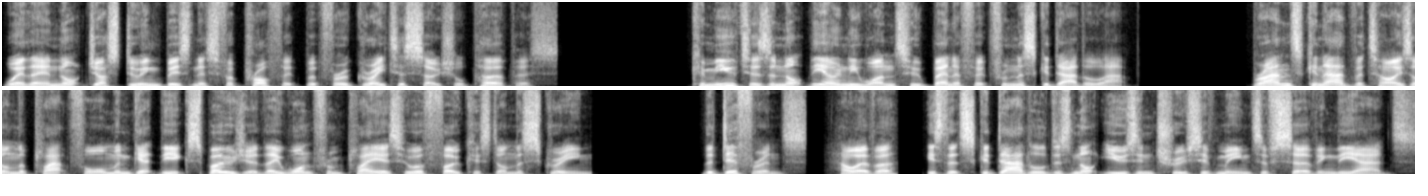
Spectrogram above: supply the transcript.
where they are not just doing business for profit but for a greater social purpose. Commuters are not the only ones who benefit from the Skedaddle app. Brands can advertise on the platform and get the exposure they want from players who are focused on the screen. The difference, however, is that Skedaddle does not use intrusive means of serving the ads.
